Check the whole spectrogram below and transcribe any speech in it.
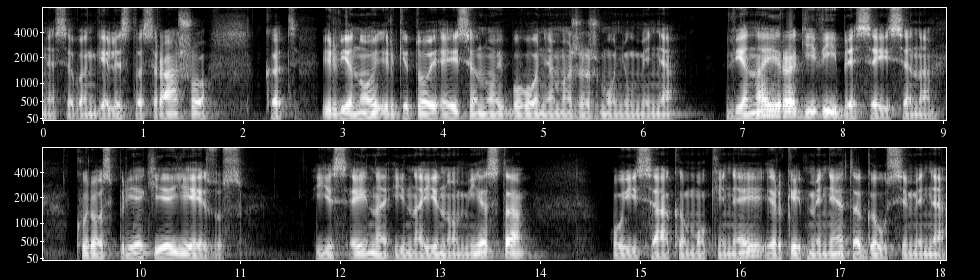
nes evangelistas rašo, kad ir vienoj ir kitoj eisenoj buvo nemaža žmonių minė. Viena yra gyvybės eisena, kurios priekyje Jėzus. Jis eina į Naino miestą, o jį seka mokiniai ir, kaip minėta, gausiminė.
